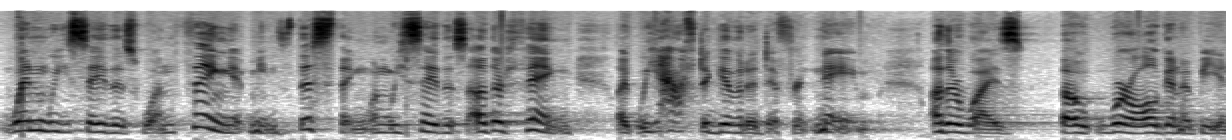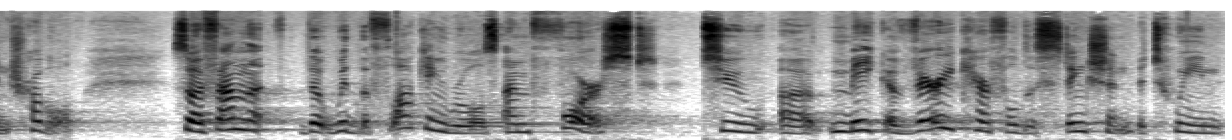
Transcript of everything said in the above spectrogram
when we say this one thing, it means this thing. When we say this other thing, like we have to give it a different name. Otherwise, uh, we're all going to be in trouble. So I found that, that with the flocking rules, I'm forced to uh, make a very careful distinction between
